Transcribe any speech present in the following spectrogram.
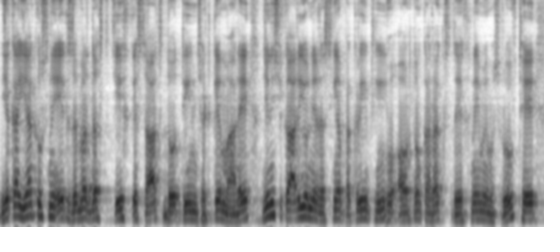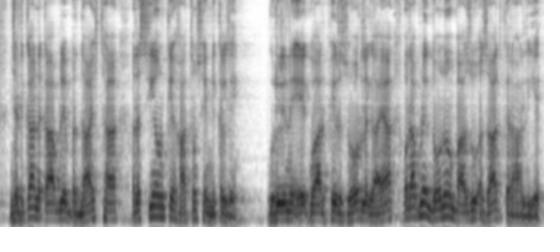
यकायक उसने एक ज़बरदस्त चीख के साथ दो तीन झटके मारे, जिन शिकारियों ने रस्सियाँ पकड़ी थीं, वो औरतों का रक्स देखने में मसरूफ़ थे। झटका नकाबले बर्दाश्त था, रस्सियाँ उनके हाथों से निकल गईं। गुरीले ने एक बार फिर ज़ोर लगाया और अपने दोनों बाजू आज़ाद करा लिए।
